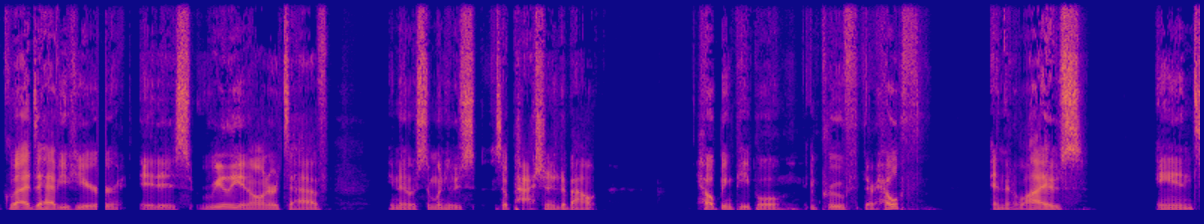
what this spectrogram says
glad to have you here. It is really an honor to have, you know, someone who's so passionate about helping people improve their health and their lives. And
